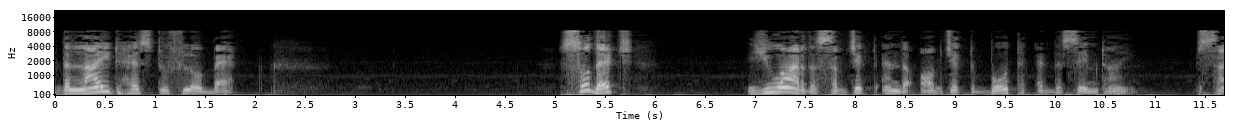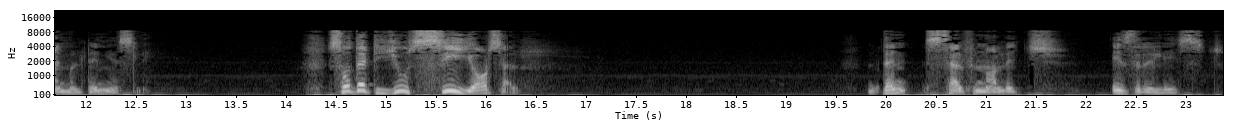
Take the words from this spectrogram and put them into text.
the light has to flow back so that you are the subject and the object both at the same time, simultaneously. So that you see yourself. Then self-knowledge is released.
